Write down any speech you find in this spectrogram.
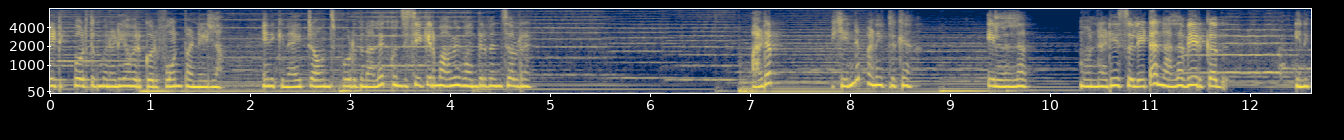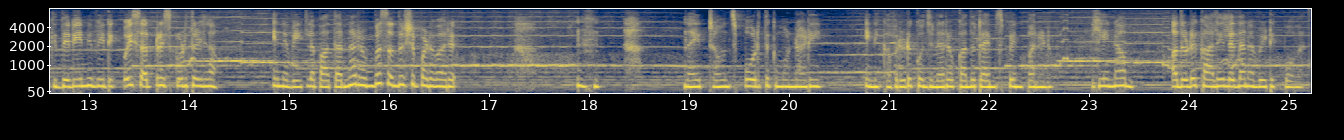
வீட்டுக்கு போகிறதுக்கு முன்னாடி அவருக்கு ஒரு ஃபோன் பண்ணிடலாம். இன்னைக்கு நைட் ரவுண்ட்ஸ் போகிறதுனால கொஞ்சம் சீக்கிரமாகவே வந்துடுவேன்னு சொல்கிறேன் அட என்ன பண்ணிட்டுருக்கேன் இல்லை இல்லை முன்னாடியே சொல்லிட்டா நல்லாவே இருக்காது. எனக்கு திடீர்னு வீட்டுக்கு போய் சர்ப்ரைஸ் கொடுத்துடலாம். என்னை வீட்டில் பார்த்தாருன்னா ரொம்ப சந்தோஷப்படுவார். நைட் ரவுண்ட்ஸ் போகிறதுக்கு முன்னாடி இன்னைக்கு அவரோட கொஞ்ச நேரம் உட்காந்து டைம் ஸ்பெண்ட் பண்ணணும். ஏன்னா அதோட காலையில் தான் நான் வீட்டுக்கு போவேன்.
